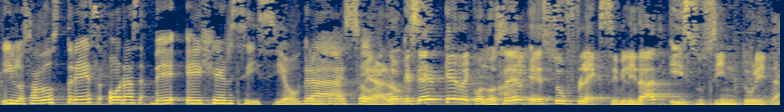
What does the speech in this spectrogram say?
y los sábados tres horas de ejercicio. Gracias. Mira, lo que sí hay que reconocer es su flexibilidad y su cinturita.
